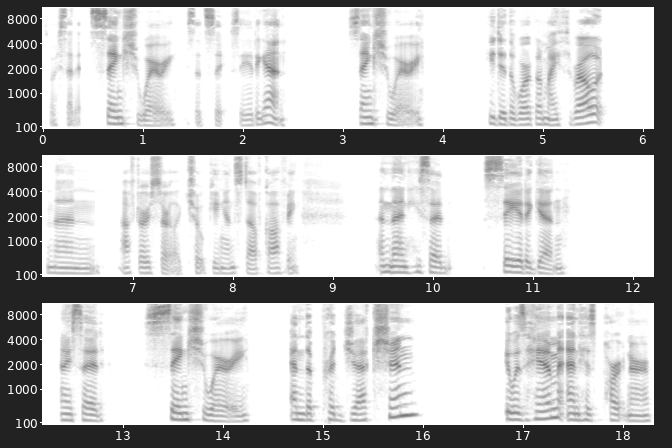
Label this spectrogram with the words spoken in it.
So I said it. Sanctuary. He said, say, say it again. Sanctuary. He did the work on my throat. And then after I start like choking and stuff, coughing. And then he said, say it again. And I said, sanctuary. And the projection, it was him and his partner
